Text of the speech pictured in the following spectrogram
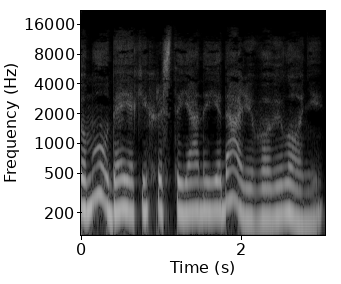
Тому деякі християни є далі в Вавилоні,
